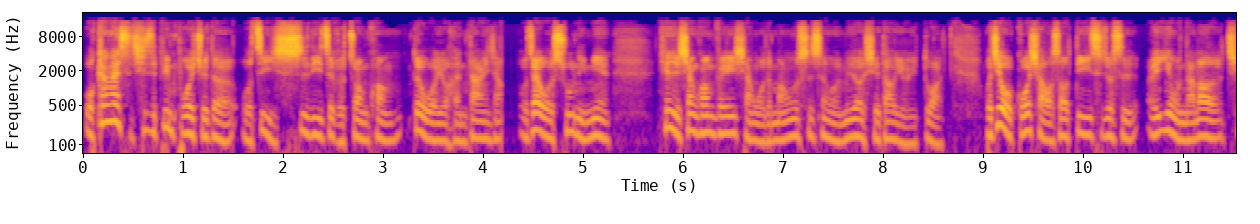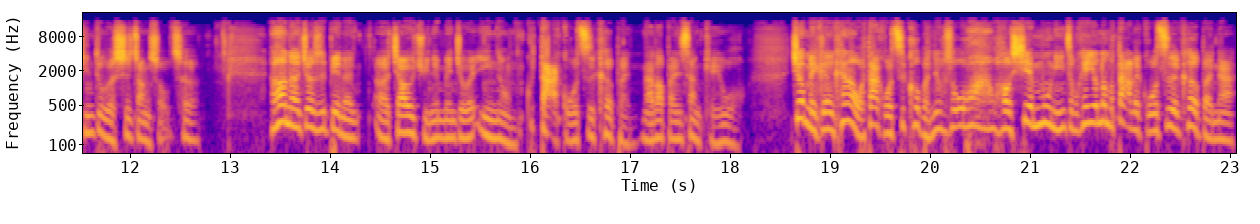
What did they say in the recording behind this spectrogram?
我刚开始其实并不会觉得我自己视力这个状况对我有很大影响。我在我书里面《天使相框飞翔》我的忙碌式生活里面就写到有一段，我记得我国小的时候第一次就是，哎，因为我拿到了轻度的视障手册。然后呢，就是变成呃，教育局那边就会印那种大国字课本拿到班上给我，就每个人看到我大国字课本就说：“哇，我好羡慕你，你怎么可以用那么大的国字的课本呢、啊？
